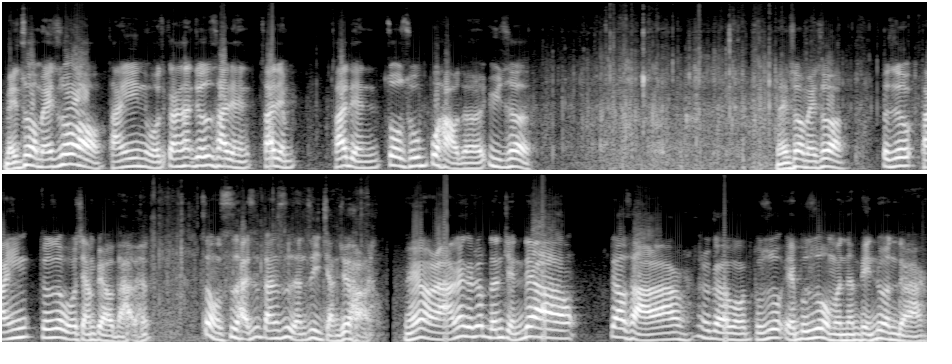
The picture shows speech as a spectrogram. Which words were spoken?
没错没错，唐英，我刚刚就是差点差点差点做出不好的预测。没错没错，这就是唐英，就是我想表达的。这种事还是当事人自己讲就好了。没有啦，那个就等剪掉调查啦。那个我不是也不是我们能评论的啊。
